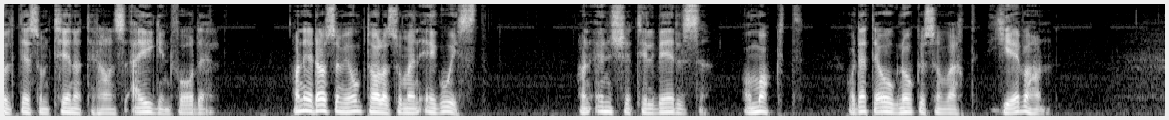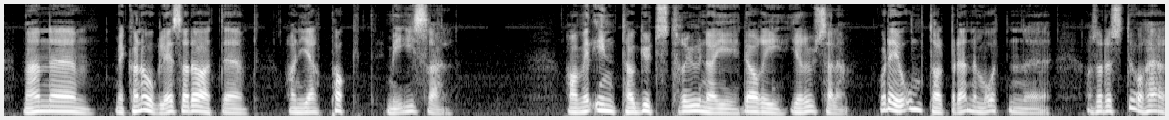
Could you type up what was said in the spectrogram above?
alt det som tjener til hans egen fordel. Han er det som vi omtaler som en egoist. Han ønsker tilbedelse og makt, og dette er òg noe som vert gjeve han. Men eh, vi kan òg lese da at eh, han gjer pakt med Israel. Han vil innta Guds truna i, der i Jerusalem. Og det er jo omtalt på denne måten. Eh, altså Det står her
